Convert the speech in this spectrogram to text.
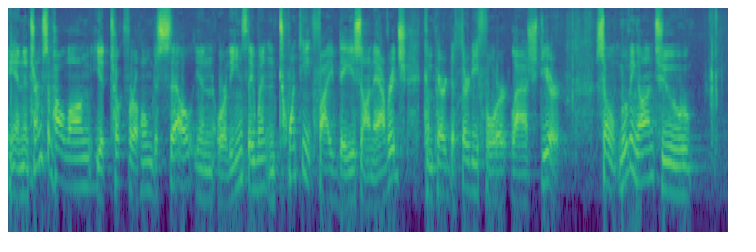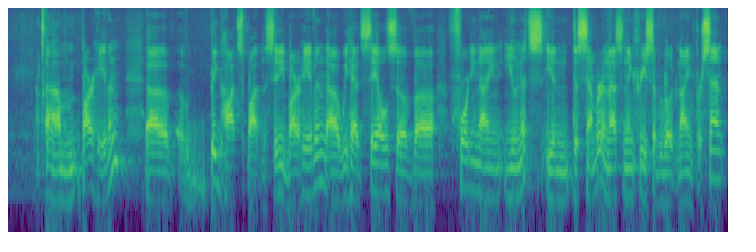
And in terms of how long it took for a home to sell in Orleans, they went in 25 days on average compared to 34 last year. So moving on to um, Barrhaven, uh, a big hot spot in the city, Barrhaven. Uh, we had sales of uh, 49 units in December, and that's an increase of about 9%.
